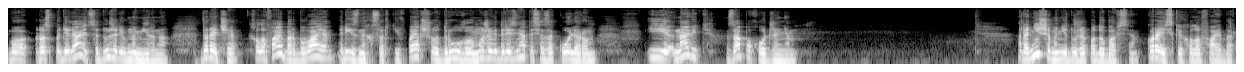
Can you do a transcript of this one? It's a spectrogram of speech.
бо розподіляється дуже рівномірно. До речі, холофайбер буває різних сортів: першого, другого, може відрізнятися за кольором і навіть за походженням. Раніше мені дуже подобався корейський холофайбер.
